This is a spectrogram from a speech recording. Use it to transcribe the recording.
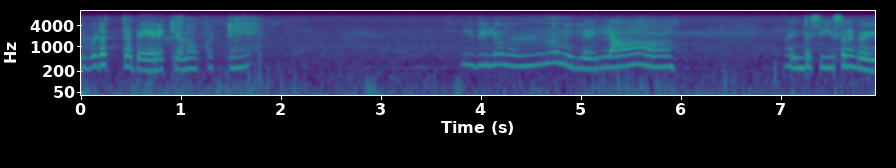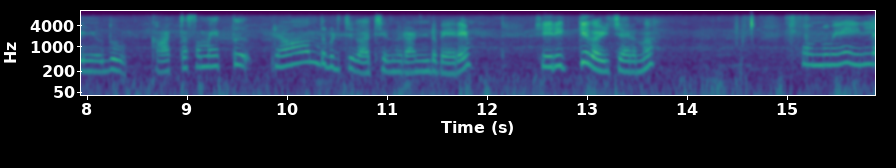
ഇവിടത്തെ പേരയ്ക്ക നോക്കട്ടെ. ഇതിലൊന്നുമില്ല എല്ലാം അതിന്റെ സീസൺ കഴിഞ്ഞു. ഇത് കാറ്റ സമയത്ത് ഭ്രാന്ത് പിടിച്ച് കാച്ചിരുന്നു രണ്ട് പേരെ. ശരിക്ക് കഴിച്ചായിരുന്നു. ഒന്നുമേ ഇല്ല.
